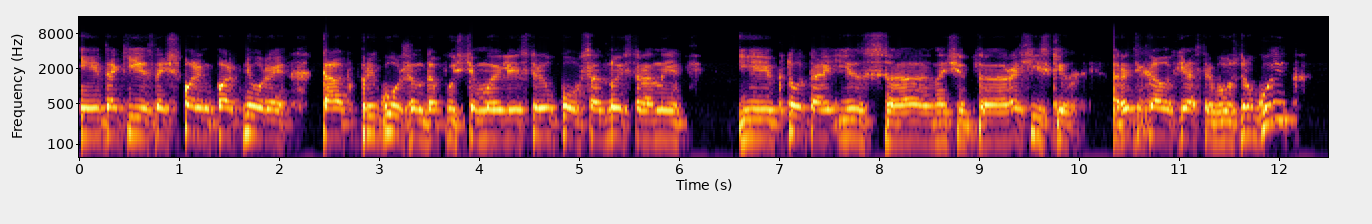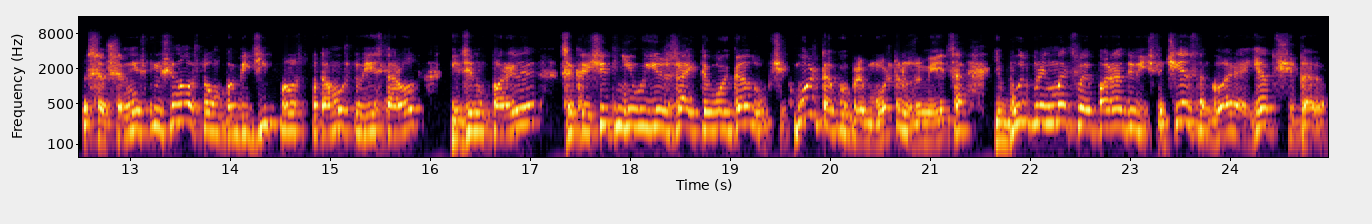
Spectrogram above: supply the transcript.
и такие, значит, спарринг-партнеры, как Пригожин, допустим, или Стрелков с одной стороны, и кто-то из, э, значит, российских радикалов Ястребов с другой, совершенно не исключено, что он победит просто потому, что весь народ в едином порыве закричит «Не уезжай ты, мой голубчик». Может такой прям? Может, разумеется. И будет принимать свои парады вечно. Честно говоря, я считаю,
